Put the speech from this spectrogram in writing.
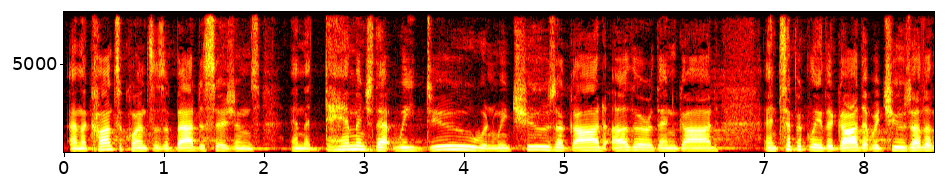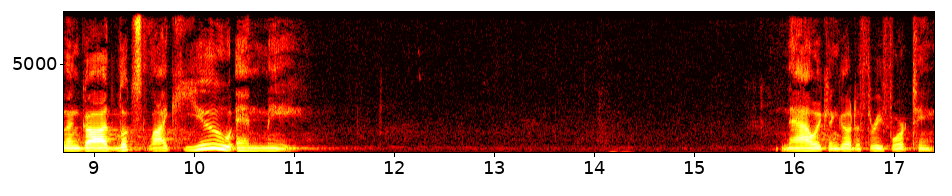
and the consequences of bad decisions and the damage that we do when we choose a God other than God. And typically, the God that we choose other than God looks like you and me. Now we can go to 314.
